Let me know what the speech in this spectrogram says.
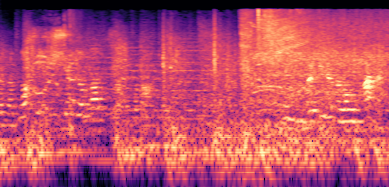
I'm not going to sugar like come on. I think it's a long time.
